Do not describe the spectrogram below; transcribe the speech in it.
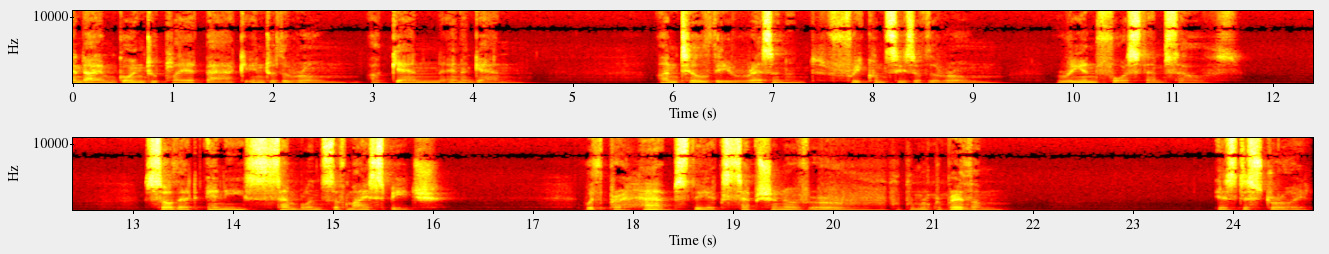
and I am going to play it back into the room again and again until the resonant frequencies of the room reinforce themselves, so that any semblance of my speech, with perhaps the exception of rhythm, is destroyed.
